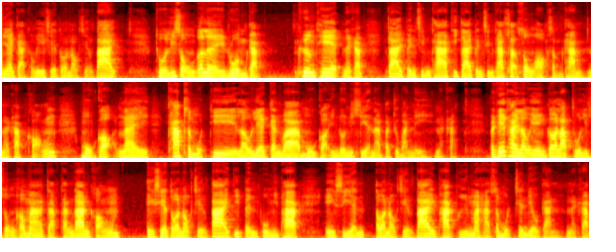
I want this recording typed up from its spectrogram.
มิอากาศของเอเชียตะวันออกเฉียงใต้ ถั่วลิสงก็เลยรวมกับเครื่องเทศนะครับ กลายเป็นสินค้าที่กลายเป็นสินค้าส่งออกสำคัญนะครับของหมู่เกาะในคาบสมุทรที่เราเรียกกันว่าหมู่เกาะอินโดนีเซียนะปัจจุบันนี้นะครับ ประเทศไทยเราเองก็รับถั่วลิสงเข้ามาจากทางด้านของเอเชียตะวันออกเฉียงใต้ที่เป็นภูมิภาคเอเชียตะวันออกเฉียงใต้ภาคพื้นมหาสมุทรเช่นเดียวกันนะครับ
